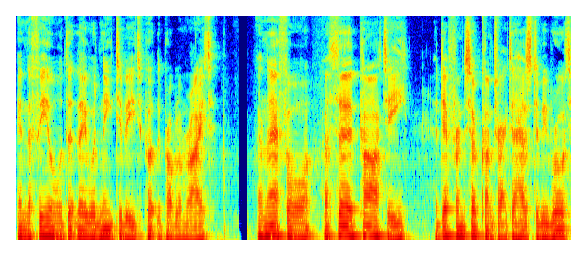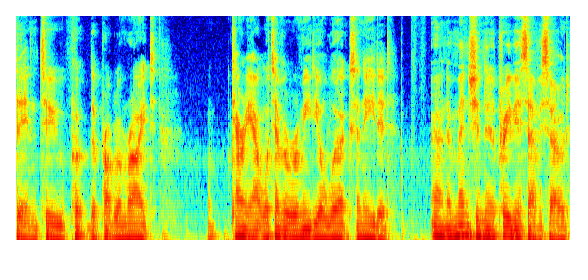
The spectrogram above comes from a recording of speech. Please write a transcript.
in the field that they would need to be to put the problem right. And therefore, a third party, a different subcontractor, has to be brought in to put the problem right, carry out whatever remedial works are needed. And I mentioned in a previous episode,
